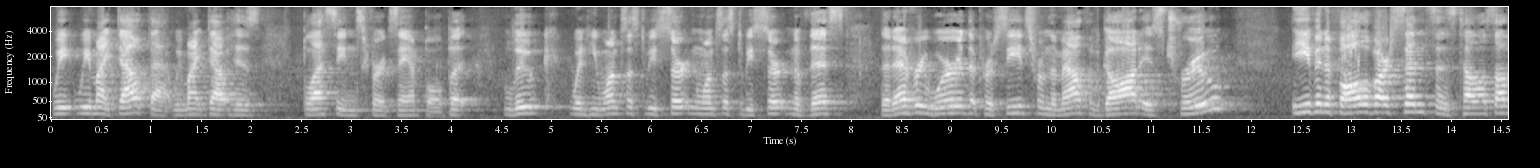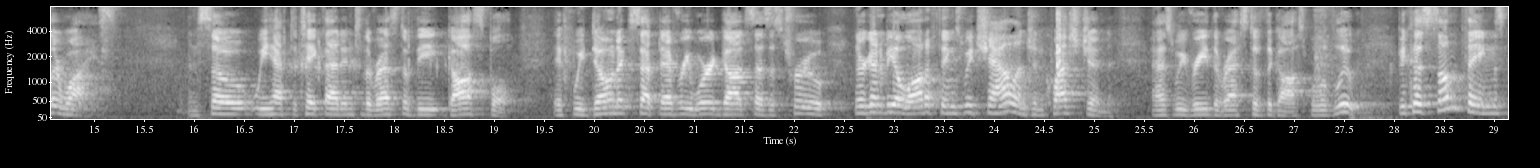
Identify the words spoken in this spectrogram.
We, we might doubt that. We might doubt His blessings, for example. But Luke, when he wants us to be certain, wants us to be certain of this that every word that proceeds from the mouth of God is true, even if all of our senses tell us otherwise. And so we have to take that into the rest of the gospel. If we don't accept every word God says is true, there are going to be a lot of things we challenge and question as we read the rest of the Gospel of Luke. Because some things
